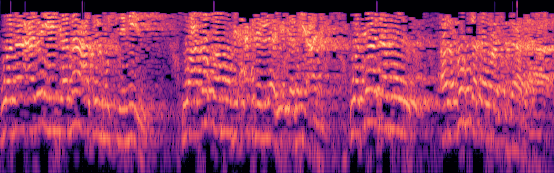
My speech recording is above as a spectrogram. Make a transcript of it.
وما عليه جماعة المسلمين. واعتصموا بحبل الله جميعا. وجانبوا الفرقة وأسبابها.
